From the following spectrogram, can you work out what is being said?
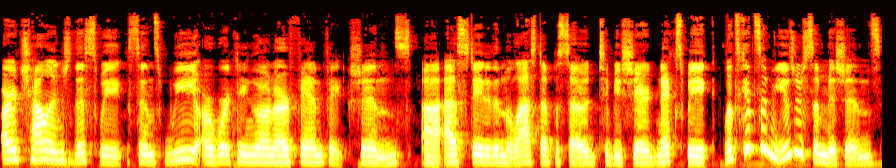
our challenge this week, since we are working on our fan fictions, uh, as stated in the last episode, to be shared next week, let's get some user submissions.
